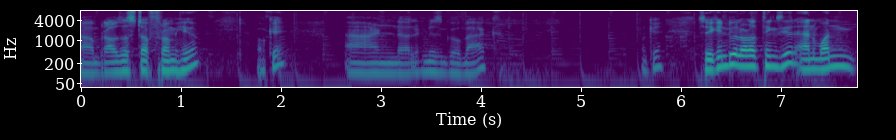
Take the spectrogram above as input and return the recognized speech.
uh, browser stuff from here. Okay. And uh, let me just go back. Okay. So you can do a lot of things here. And one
